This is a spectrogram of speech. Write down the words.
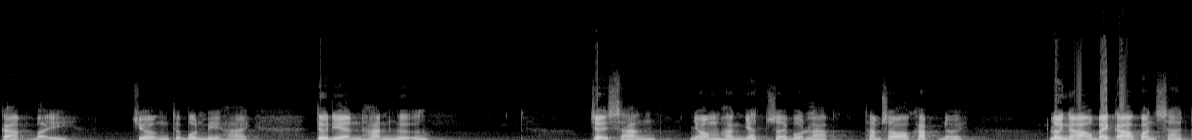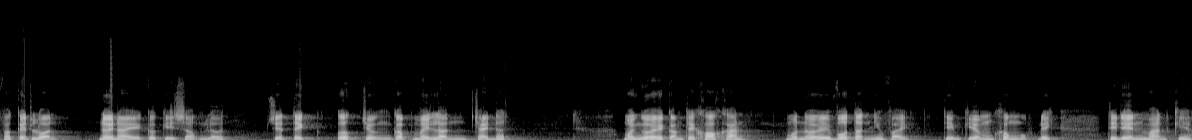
Cạm bẫy Trường thứ 42 Từ điển Hán ngữ. Trời sáng, Nhóm hàng nhất rời bộ lạc Thăm dò khắp nơi. Lôi ngào bay cao quan sát và kết luận, Nơi này cực kỳ rộng lớn, Diện tích ước chừng gấp mấy lần trái đất. Mọi người cảm thấy khó khăn, Một nơi vô tận như vậy, Tìm kiếm không mục đích Thì đến mãn kiếp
